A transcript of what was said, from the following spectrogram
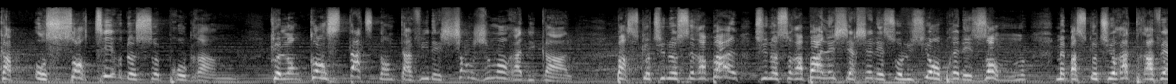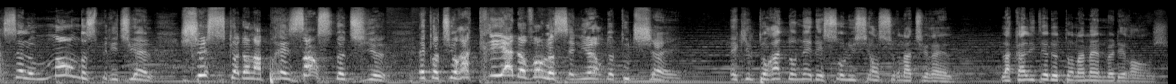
Qu'au sortir de ce programme, que l'on constate dans ta vie des changements radicaux. Parce que tu ne seras pas, tu ne seras pas allé chercher des solutions auprès des hommes, mais parce que tu auras traversé le monde spirituel jusque dans la présence de Dieu et que tu auras crié devant le Seigneur de toute chair et qu'il t'aura donné des solutions surnaturelles. La qualité de ton amen me dérange.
